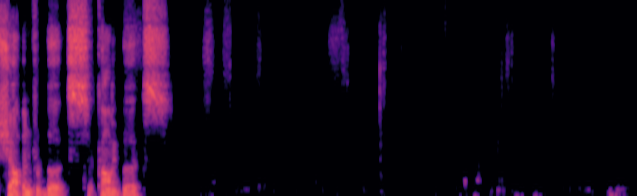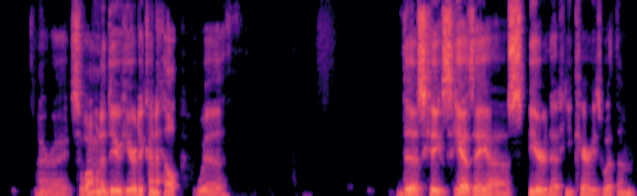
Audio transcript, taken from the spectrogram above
shopping for books or comic books. All right, so what I'm going to do here to kind of help with this, he has a uh, spear that he carries with him.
